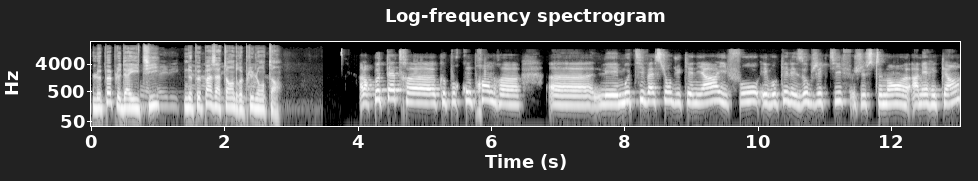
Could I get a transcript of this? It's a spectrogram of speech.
Le peuple d'Haïti ne peut pas attendre plus longtemps. Alors peut-être euh, que pour comprendre euh, euh, les motivations du Kenya, il faut évoquer les objectifs justement américains.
